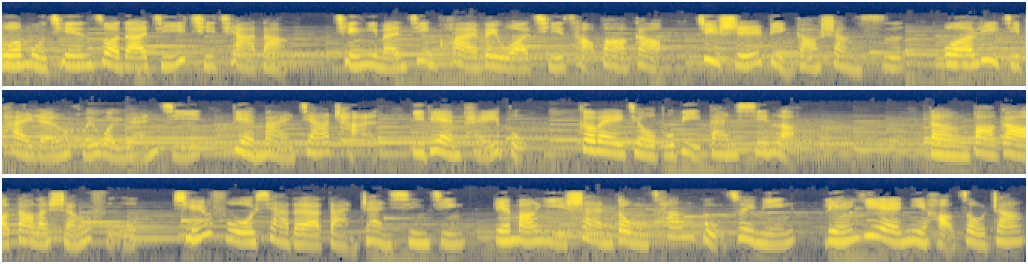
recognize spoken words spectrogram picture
我母亲做得极其恰当，请你们尽快为我起草报告，据实禀告上司。我立即派人回我原籍，变卖家产，以便赔补。各位就不必担心了。”等报告到了省府，巡抚吓得胆战心惊，连忙以煽动仓谷罪名，连夜拟好奏章，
